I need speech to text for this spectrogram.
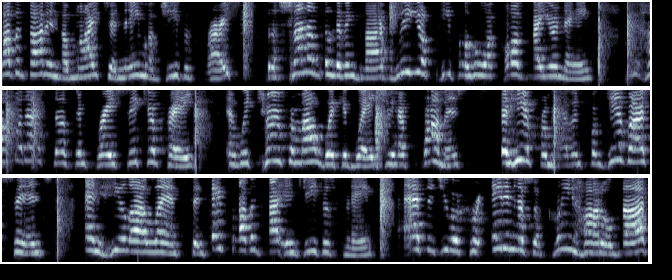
Father God, in the mighty name of Jesus Christ, the Son of the living God, we, your people who are called by your name, we humble ourselves and pray, seek your face, and we turn from our wicked ways. You have promised to hear from heaven, forgive our sins, and heal our lands. Today, Father God, in Jesus' name, I ask that you are creating us a clean heart, oh God,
